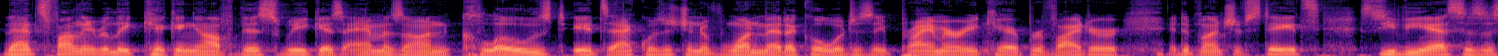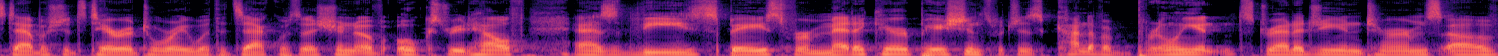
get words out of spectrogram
That's finally really kicking off this week as Amazon closed its acquisition of One Medical, which is a primary care provider in a bunch of states. CVS has established its territory with its acquisition of Oak Street Health as the space for Medicare patients, which is kind of a brilliant strategy in terms of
